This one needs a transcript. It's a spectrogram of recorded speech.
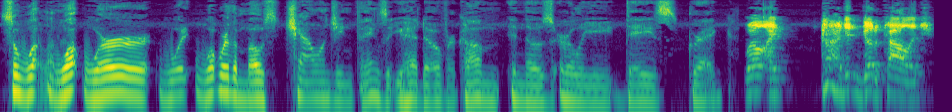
So what what it. were what what were the most challenging things that you had to overcome in those early days, Greg? Well, I I didn't go to college,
